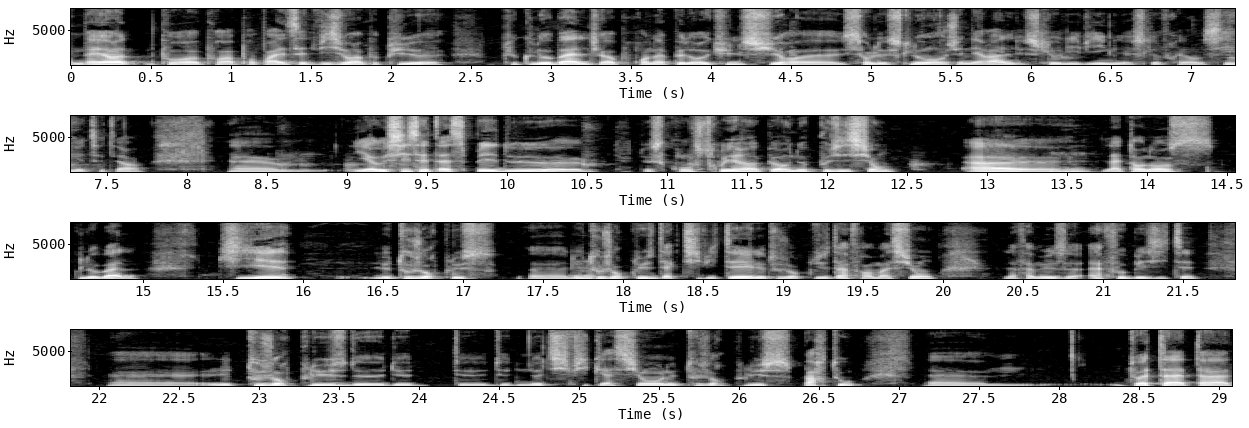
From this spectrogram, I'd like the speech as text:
d'ailleurs, pour, pour, pour, parler de cette vision un peu plus, euh, plus globale, tu vois, pour prendre un peu de recul sur, sur le slow en général, le slow living, le slow freelancing, etc., il y a aussi cet aspect de, de se construire un peu en opposition à mmh la tendance globale qui est le toujours plus, euh, le mmh. toujours plus d'activité, le toujours plus d'informations, la fameuse infobésité, euh, le toujours plus de, de, de, notifications, le toujours plus partout. Euh, toi, tu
